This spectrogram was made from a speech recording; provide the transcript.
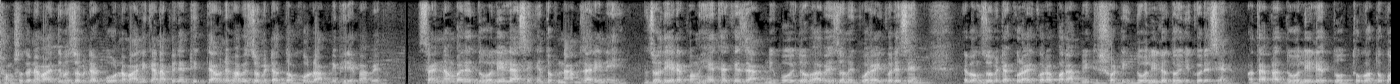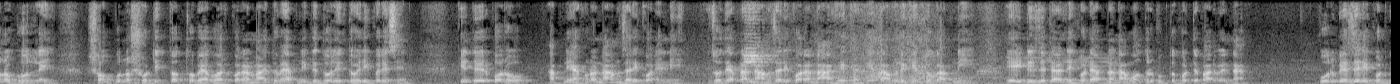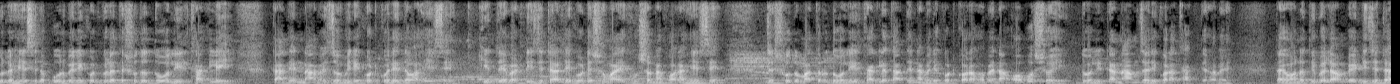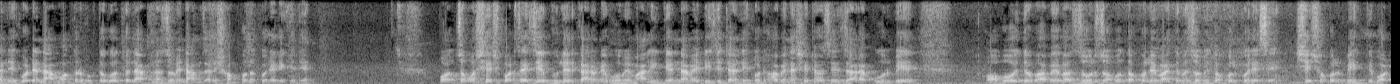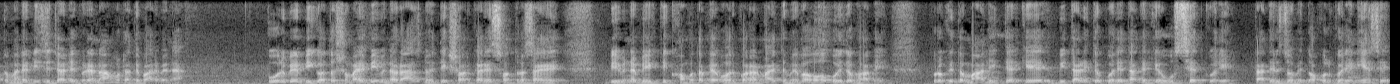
সংশোধনের মাধ্যমে জমিটার পূর্ণ মালিকানা পেলেন, ঠিক তেমনিভাবে জমিটার দখল আপনি ফিরে পাবেন। চার নম্বরে, দলিল আছে কিন্তু নামজারি নেই। যদি এরকম হয়ে থাকে যে আপনি বৈধভাবে জমি ক্রয় করেছেন এবং জমিটা ক্রয় করার পর আপনি একটি সঠিক দলিলও তৈরি করেছেন, অর্থাৎ আপনার দলিলের তথ্যগত কোনো ভুল নেই, সম্পূর্ণ সঠিক তথ্য ব্যবহার করার মাধ্যমে আপনি একটি দলিল তৈরি করেছেন। কিন্তু এরপরও আপনি এখনও নামজারি করেননি। যদি আপনার নামজারি করা না হয়ে থাকে, তাহলে কিন্তু আপনি এই ডিজিটাল রেকর্ডে আপনার নাম অন্তর্ভুক্ত করতে পারবেন না। পূর্বে যে রেকর্ডগুলো হয়েছিল, পূর্বে রেকর্ডগুলোতে শুধু দলিল থাকলেই তাদের নামে জমি রেকর্ড করে দেওয়া হয়েছে। কিন্তু এবার ডিজিটাল রেকর্ডের সময় ঘোষণা করা হয়েছে যে শুধুমাত্র দলিল থাকলে তাদের নামে রেকর্ড করা হবে না, অবশ্যই দলিলটা নামজারি করা থাকতে হবে। তাই অনতিবিলম্বে ডিজিটাল রেকর্ডে নাম অন্তর্ভুক্ত করতে হলে আপনার জমি নামজারি সম্পন্ন করে রেখে দেন। পঞ্চম শেষ পর্যায়ে যে ভুলের কারণে ভূমি মালিকদের নামে ডিজিটাল রেকর্ড হবে না, সেটা হচ্ছে যারা পূর্বে অবৈধভাবে বা জোর জবরদখলের মাধ্যমে জমি দখল করেছে, সে সকল ব্যক্তি বর্তমানে ডিজিটাল রেকর্ডে নাম ওঠাতে পারবে না। পূর্বে বিগত সময়ে বিভিন্ন রাজনৈতিক সরকারের ছত্রছায়ায় বিভিন্ন ব্যক্তি ক্ষমতা ব্যবহার করার মাধ্যমে বা অবৈধভাবে প্রকৃত মালিকদেরকে বিতাড়িত করে তাদেরকে উচ্ছেদ করে তাদের জমি দখল করে নিয়েছে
